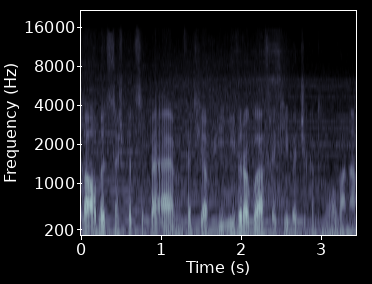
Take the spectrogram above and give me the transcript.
to obecność PCPM w Etiopii i w rogu Afryki będzie kontynuowana.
